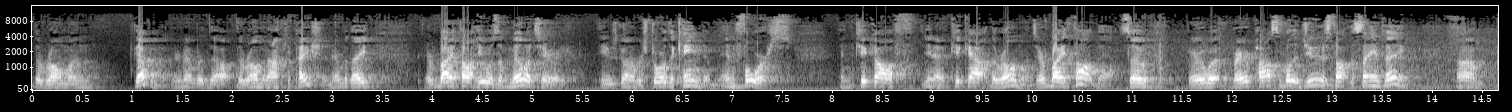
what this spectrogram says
the Roman government. Remember the, the Roman occupation. Remember they, everybody thought he was a military. He was going to restore the kingdom in force and kick off, you know, kick out the Romans. Everybody thought that. So very, very possible that Judas thought the same thing. Um,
